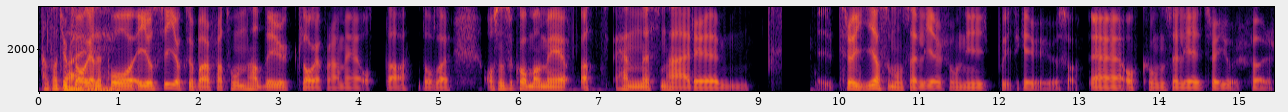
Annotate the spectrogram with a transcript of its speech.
Eh, han satt ju och klagade på AOC också bara för att hon hade ju klagat på det här med 8 dollar. Och sen så kom han med att hennes sån här eh, tröja som hon säljer, för hon är ju politiker i USA, eh, och hon säljer tröjor för,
